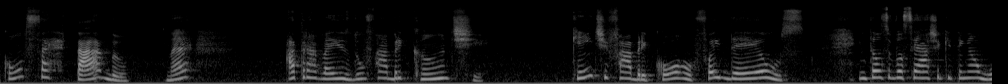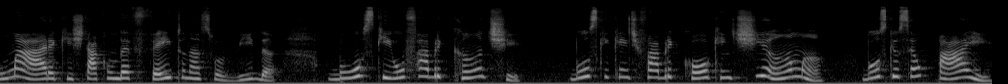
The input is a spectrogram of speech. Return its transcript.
consertado, né? Através do fabricante. Quem te fabricou foi Deus. Então, se você acha que tem alguma área que está com defeito na sua vida, busque o fabricante. Busque quem te fabricou, quem te ama. Busque o seu pai.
